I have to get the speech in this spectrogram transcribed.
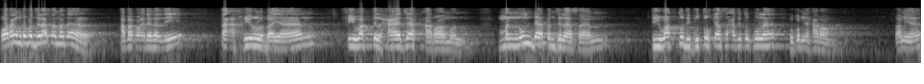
Orang butuh penjelasan padahal. Apa kaidah tadi? Ta'khirul bayan fi waqtil hajah haramun. Menunda penjelasan di waktu dibutuhkan saat itu pula hukumnya haram. Paham ya?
